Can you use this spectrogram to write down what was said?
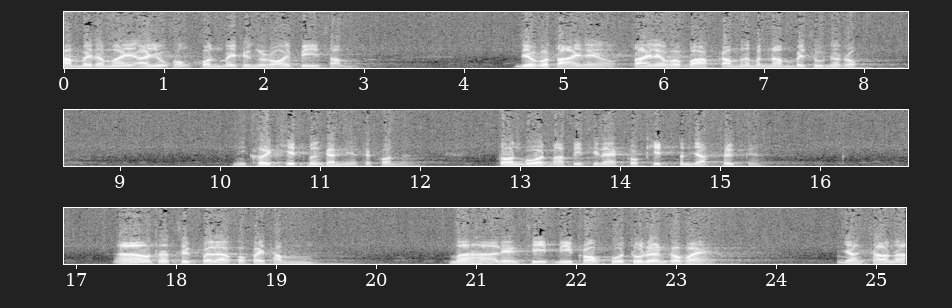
ทำไปทำไม อายุของคนไม่ถึงร้อยปีซ้ำเดี๋ยวก็ตายแล้ว ตายแล้วพอบาปกรรมมันนำไปสู่นรก นี่เคยคิดเหมือนกันเนี่ยแต่ก่อนนะตอนบวชมาปีที่แรกก็คิดมันอยากศึกเนี่ย เอาถ้าศึกไปแล้วก็ไปทำมาหาเลี้ยงชีพมีครอบครัวตัวเรือนเข้าไป อย่างชาวนา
